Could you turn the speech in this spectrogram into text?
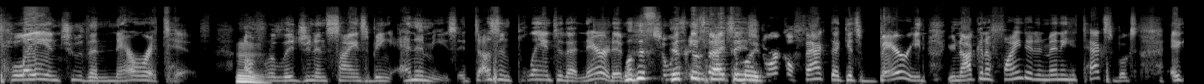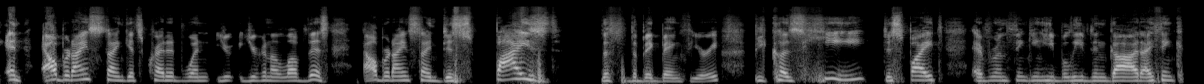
play into the narrative of Hmm. religion and science being enemies. It doesn't play into that narrative. Well, this so this goes it's, back to a my historical fact that gets buried. You're not going to find it in many textbooks. A- And Albert Einstein gets credit when you're, you're going to love this. Albert Einstein despised the, the Big Bang Theory because he, despite everyone thinking he believed in God, I think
